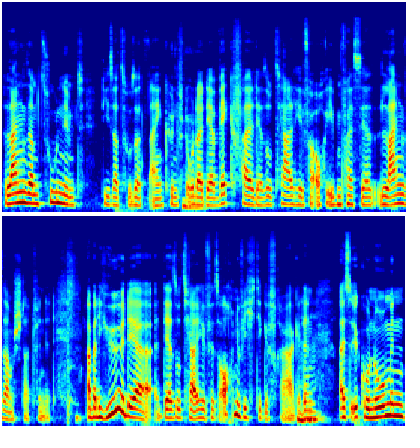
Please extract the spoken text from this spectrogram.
langsam zunimmt dieser Zusatzeinkünfte ja. oder der Wegfall der Sozialhilfe auch ebenfalls sehr langsam stattfindet. Aber die Höhe der, der Sozialhilfe ist auch eine wichtige Frage, mhm. denn als Ökonomin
